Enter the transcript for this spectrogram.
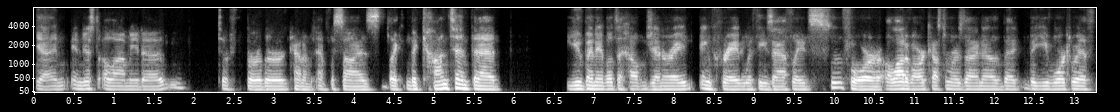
Yeah, and, and just allow me to to further kind of emphasize like the content that you've been able to help generate and create with these athletes for a lot of our customers that I know that that you've worked with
